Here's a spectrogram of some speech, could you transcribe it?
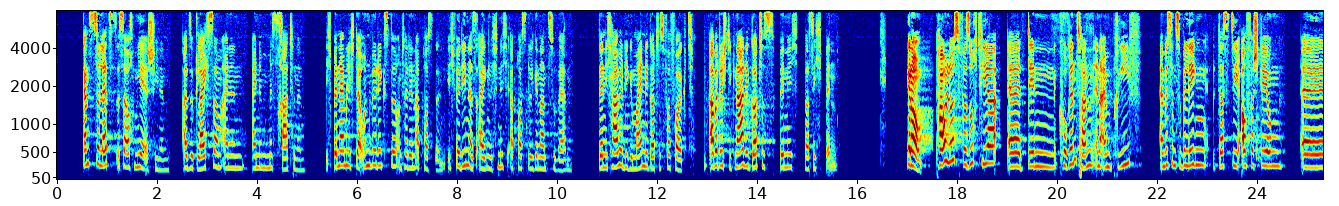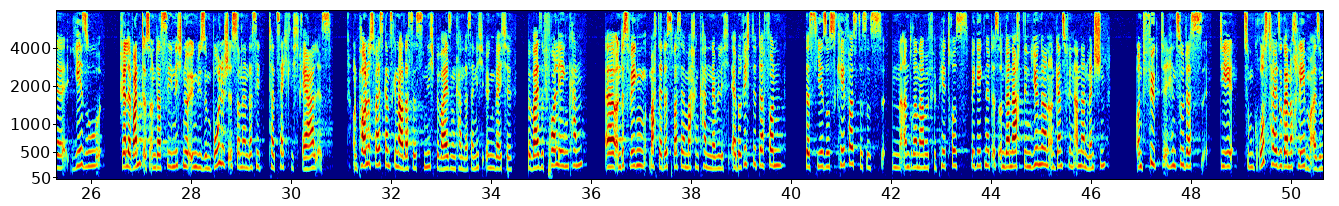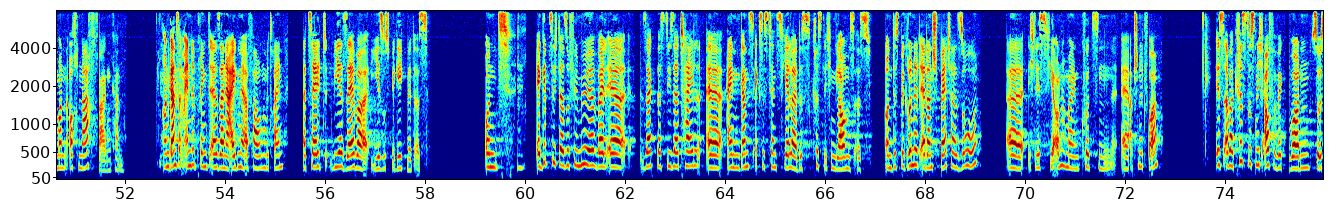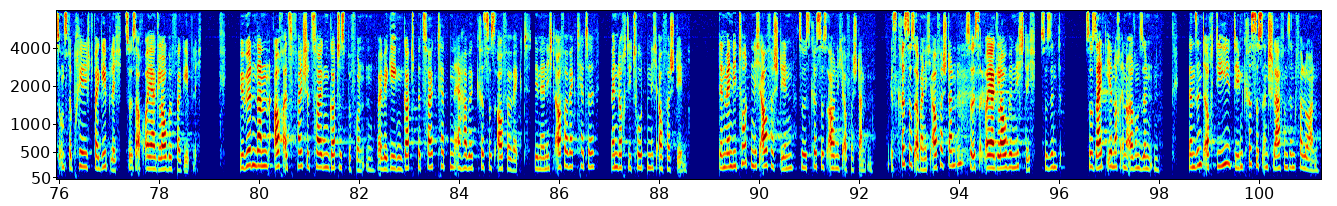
Ganz zuletzt ist er auch mir erschienen, also gleichsam einen, einem Missratenen. Ich bin nämlich der Unwürdigste unter den Aposteln. Ich verdiene es eigentlich nicht, Apostel genannt zu werden, denn ich habe die Gemeinde Gottes verfolgt. Aber durch die Gnade Gottes bin ich, was ich bin. Genau, Paulus versucht hier äh, den Korinthern in einem Brief ein bisschen zu belegen, dass die Auferstehung äh, Jesu relevant ist und dass sie nicht nur irgendwie symbolisch ist, sondern dass sie tatsächlich real ist. Und Paulus weiß ganz genau, dass er es nicht beweisen kann, dass er nicht irgendwelche Beweise vorlegen kann. Äh, und deswegen macht er das, was er machen kann, nämlich er berichtet davon, dass Jesus Käfers, das ist ein anderer Name für Petrus, begegnet ist und danach den Jüngern und ganz vielen anderen Menschen und fügt hinzu, dass die zum Großteil sogar noch leben, also man auch nachfragen kann. Und ganz am Ende bringt er seine eigene Erfahrung mit rein, erzählt, wie er selber Jesus begegnet ist. Und er gibt sich da so viel Mühe, weil er sagt, dass dieser Teil äh, ein ganz existenzieller des christlichen Glaubens ist. Und das begründet er dann später so, äh, ich lese hier auch nochmal einen kurzen äh, Abschnitt vor. Ist aber Christus nicht auferweckt worden, so ist unsere Predigt vergeblich, so ist auch euer Glaube vergeblich. Wir würden dann auch als falsche Zeugen Gottes befunden, weil wir gegen Gott bezeugt hätten, er habe Christus auferweckt, den er nicht auferweckt hätte, wenn doch die Toten nicht auferstehen. Denn wenn die Toten nicht auferstehen, so ist Christus auch nicht auferstanden. Ist Christus aber nicht auferstanden, so ist euer Glaube nichtig, so, sind, so seid ihr noch in euren Sünden. Dann sind auch die, die in Christus entschlafen sind, verloren.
